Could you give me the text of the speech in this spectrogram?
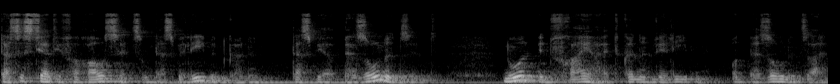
Das ist ja die Voraussetzung, dass wir lieben können, dass wir Personen sind. Nur in Freiheit können wir lieben und Personen sein.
